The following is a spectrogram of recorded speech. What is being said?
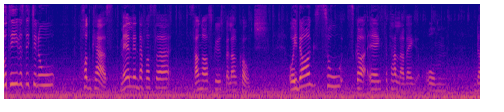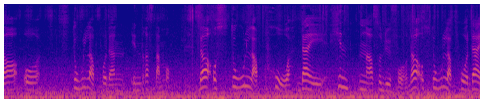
Når hvis ikke nå? Podkast med Linda Fosse, sanger, skuespiller, coach. Og i dag så skal jeg fortelle deg om det å stole på den indre stemma. Det å stole på de hintene som du får. Det å stole på de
